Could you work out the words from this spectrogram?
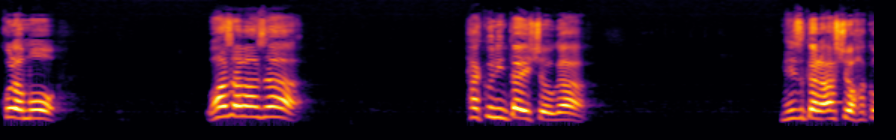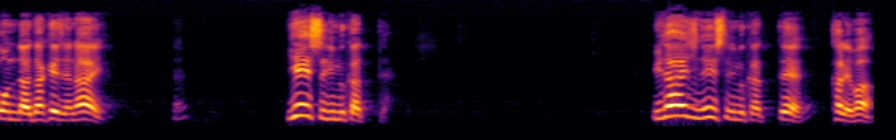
これはもうわざわざ百人大将が自ら足を運んだだけじゃない。イエスに向かってユダヤ人のイエスに向かって彼は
